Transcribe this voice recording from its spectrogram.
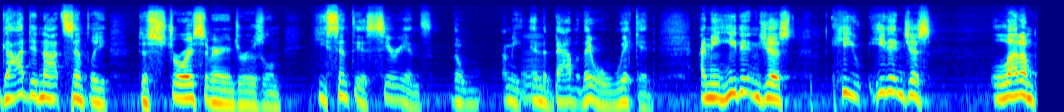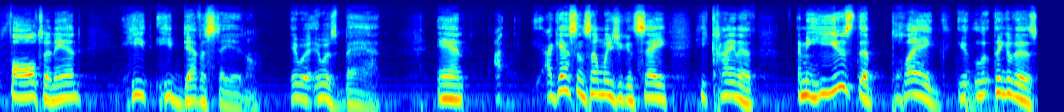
God did not simply destroy Samaria and Jerusalem. He sent the Assyrians, the I mean, in the mm. Babylon. They were wicked. I mean, he didn't just he he didn't just let them fall to an end. He he devastated them. It was it was bad, and I, I guess in some ways you can say he kind of I mean, he used the plague. Think of this:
